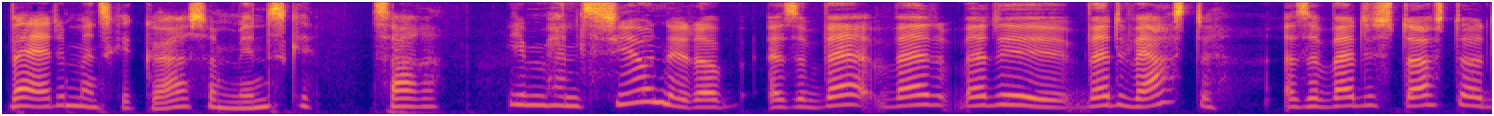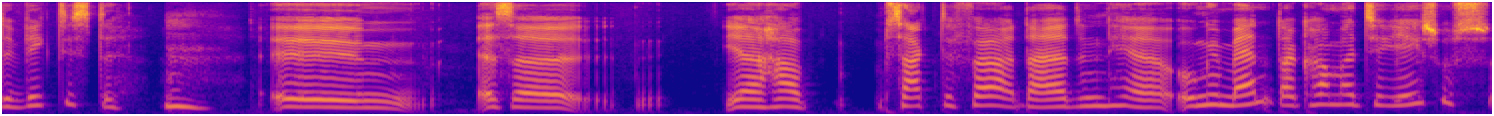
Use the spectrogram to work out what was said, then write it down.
Hvad er det, man skal gøre som menneske, Sarah? Jamen, han siger jo netop, altså, hvad, hvad, hvad, er det, hvad er det værste? Altså, hvad er det største og det vigtigste? Mm. Øh, altså, jeg har sagt det før, der er den her unge mand, der kommer til Jesus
